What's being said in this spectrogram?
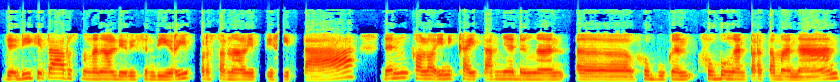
Jadi kita harus mengenal diri sendiri, personalitas kita, dan kalau ini kaitannya dengan uh, hubungan hubungan pertemanan,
